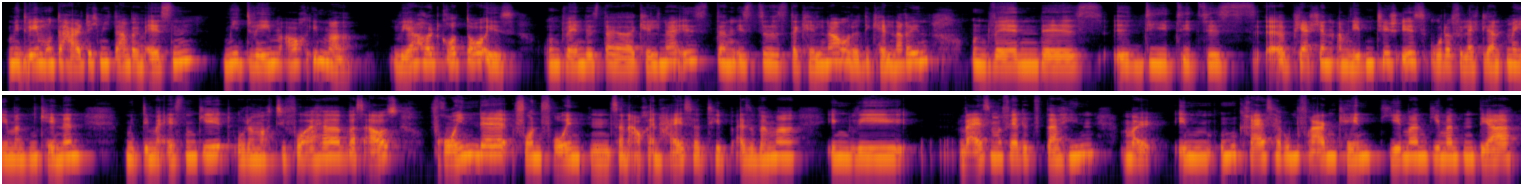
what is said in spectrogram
mit wem unterhalte ich mich dann beim Essen? Mit wem auch immer. Wer halt gerade da ist. Und wenn das der Kellner ist, dann ist das der Kellner oder die Kellnerin. Und wenn das äh, die, die, das äh, Pärchen am Nebentisch ist oder vielleicht lernt man jemanden kennen, mit dem man essen geht oder macht sie vorher was aus. Freunde von Freunden sind auch ein heißer Tipp. Also wenn man irgendwie weiß, man fährt jetzt dahin, mal im Umkreis herumfragen, kennt jemand jemanden, der,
